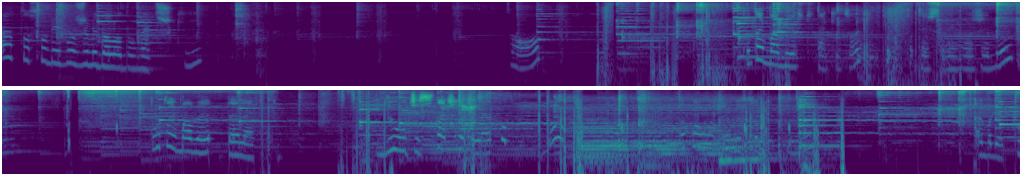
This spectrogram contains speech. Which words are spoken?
A to sobie włożymy do lodóweczki. To. Tutaj mamy jeszcze takie coś. To też sobie włożymy. Tutaj mamy telefon. Było cię stać na telefon? No. To położymy sobie tu. Albo nie tu.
